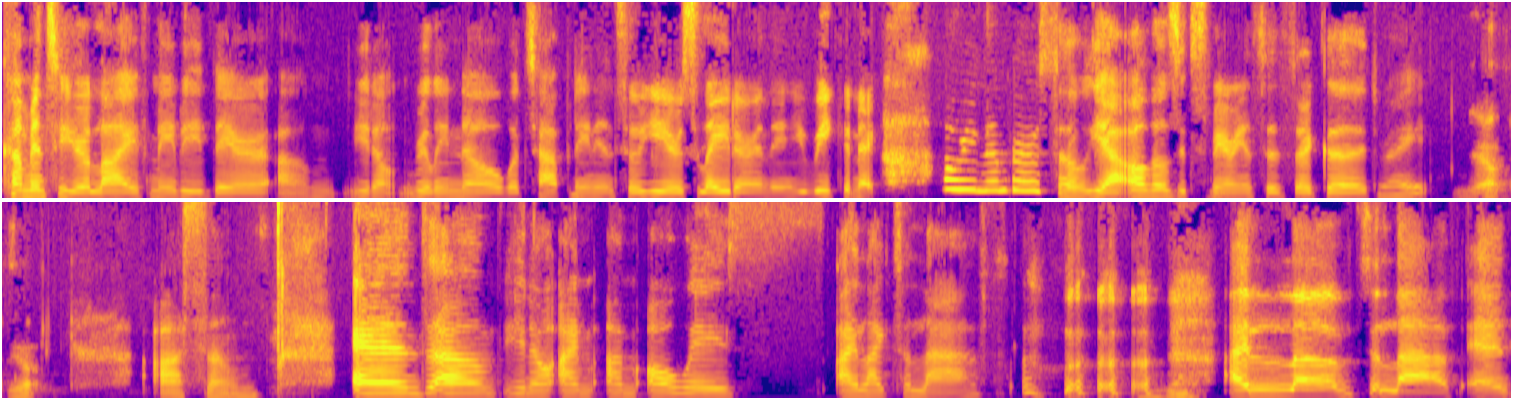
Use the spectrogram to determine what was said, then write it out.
come into your life. Maybe they're um, you don't really know what's happening until years later and then you reconnect. Oh remember? So yeah all those experiences are good right? Yeah yeah. Awesome. And um, you know i'm i'm always i like to laugh. Mm-hmm. i love to laugh. And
